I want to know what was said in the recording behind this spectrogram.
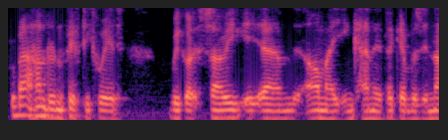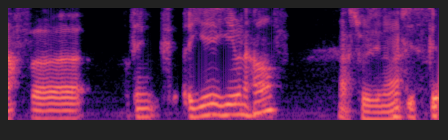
for about one hundred and fifty quid, we got it. So he, um, our mate in Canada gave us enough for I think a year, year and a half, That's really nice. is good.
